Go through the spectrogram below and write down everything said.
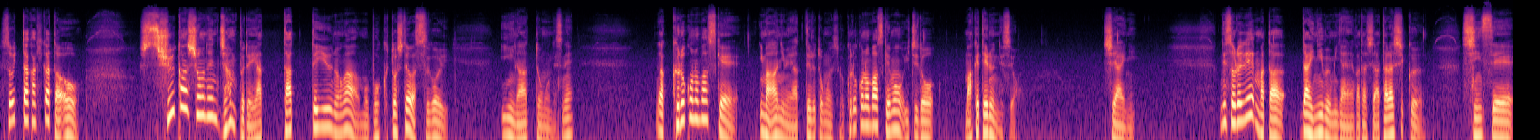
そういった書き方を、週刊少年ジャンプでやったっていうのが、もう僕としてはすごいいいなって思うんですね。だから黒子のバスケ、今アニメやってると思うんですよ。黒子のバスケも一度負けてるんですよ。試合に。で、それでまた第2部みたいな形で新しく申請っ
